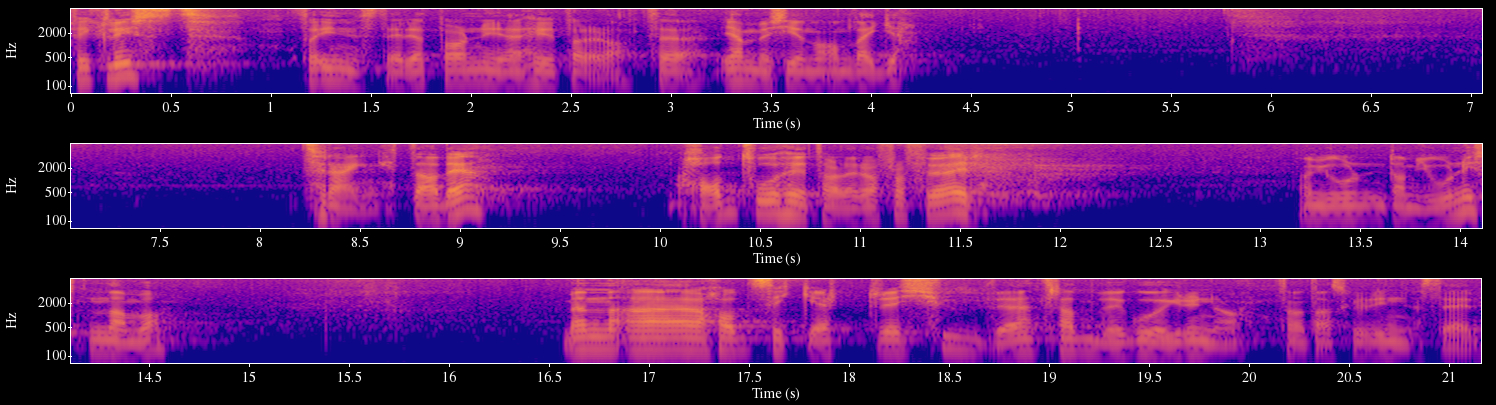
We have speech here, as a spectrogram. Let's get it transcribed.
fikk lyst til å investere i et par nye høyttalere til hjemmekinoanlegget. Trengte jeg det? Jeg hadde to høyttalere fra før. De gjorde, de gjorde nytten, de òg. Men jeg hadde sikkert 20-30 gode grunner til at jeg skulle investere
